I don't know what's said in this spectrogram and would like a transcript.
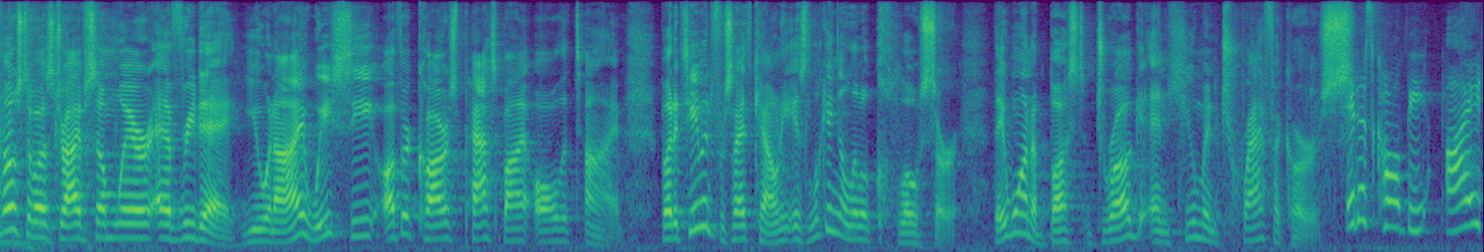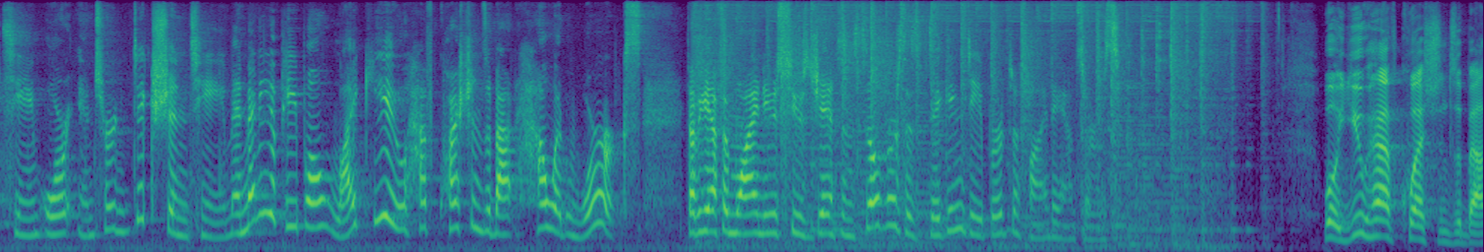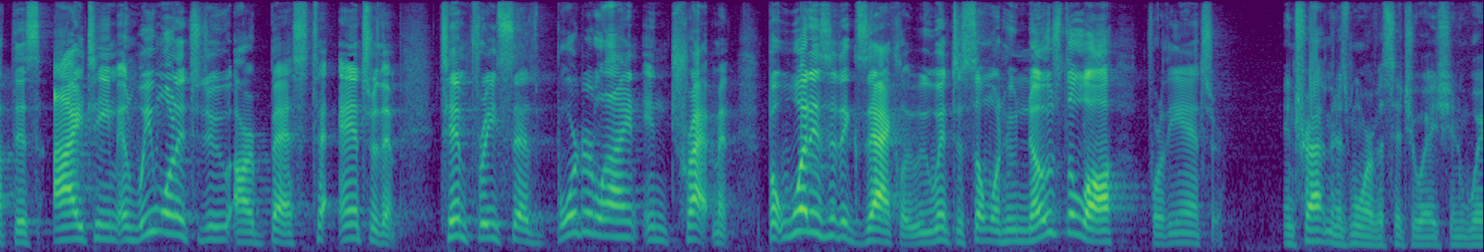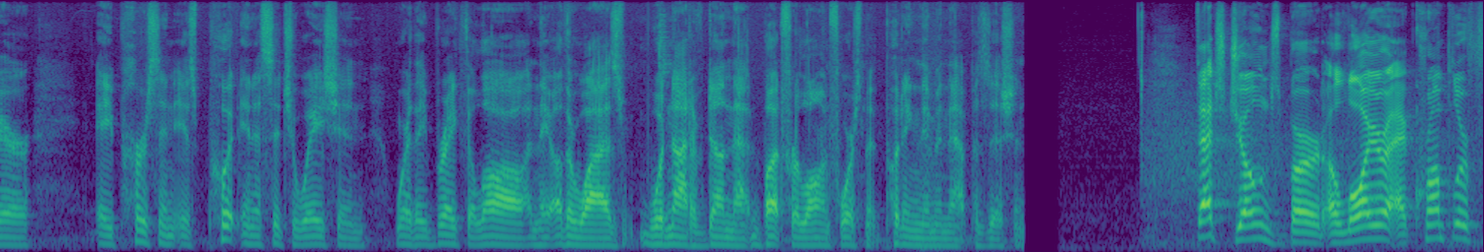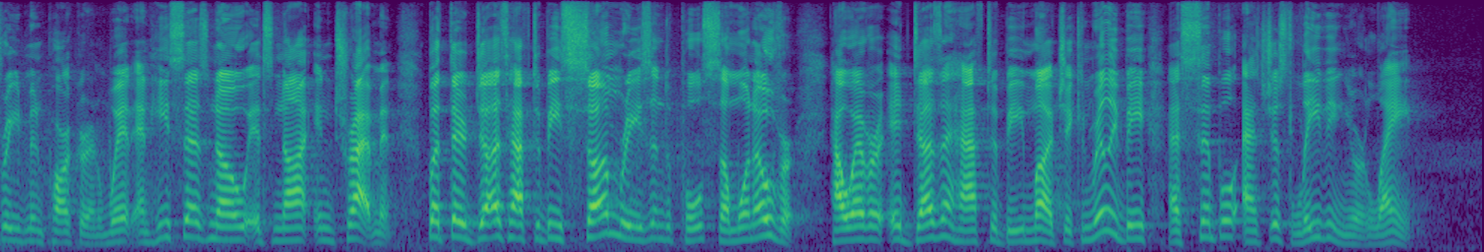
Most of us drive somewhere every day. You and I, we see other cars pass by all the time. But a team in Forsyth County is looking a little closer. They want to bust drug and human traffickers. It is called the I-Team or Interdiction Team. And many of people, like you, have questions about how it works. WFMY News 2's Jansen Silvers is digging deeper to find answers. Well, you have questions about this I-Team, and we wanted to do our best to answer them. Tim Free says borderline entrapment. But what is it exactly? We went to someone who knows the law for the answer. Entrapment is more of a situation where a person is put in a situation where they break the law and they otherwise would not have done that but for law enforcement putting them in that position. That's Jones Byrd, a lawyer at Crumpler, Freedman, Parker, and Witt, and he says no, it's not entrapment, but there does have to be some reason to pull someone over. However, it doesn't have to be much. It can really be as simple as just leaving your lane.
